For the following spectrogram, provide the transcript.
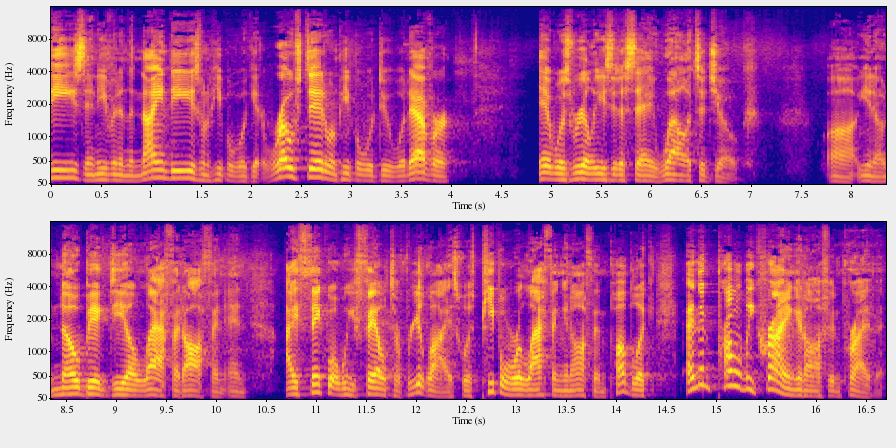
80s and even in the 90s when people would get roasted when people would do whatever it was real easy to say well it's a joke. Uh, you know no big deal laugh it off. And and I think what we failed to realize was people were laughing it off in public and then probably crying it off in private.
